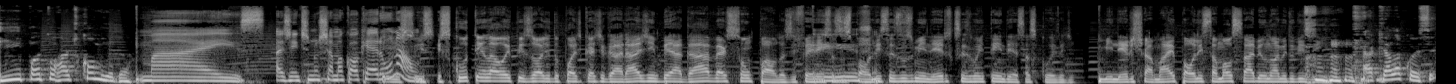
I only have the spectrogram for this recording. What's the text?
E empanturrar de comida. mas a gente não chama qualquer um, não. Isso, es- escutem lá o episódio do podcast de garagem BH versus São Paulo, as diferenças Isso. dos paulistas e dos mineiros, que vocês vão entender essas coisas de mineiro chamar e paulista mal sabe o nome do vizinho. É aquela coisa.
